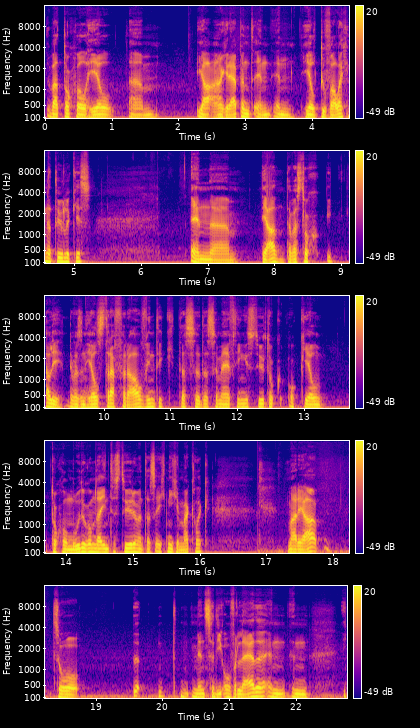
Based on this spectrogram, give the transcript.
wat toch wel heel um, ja, aangrijpend en, en heel toevallig natuurlijk is. En uh, ja, dat was toch... Ik, dat was een heel straf verhaal, vind ik, dat ze, dat ze mij heeft ingestuurd. Ook, ook heel toch wel moedig om dat in te sturen, want dat is echt niet gemakkelijk. Maar ja, zo... De, mensen die overlijden en... en ik,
